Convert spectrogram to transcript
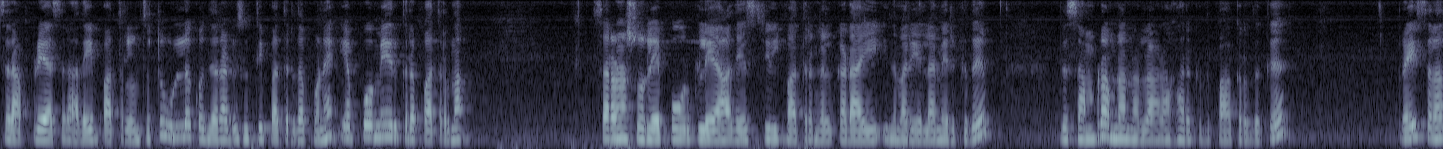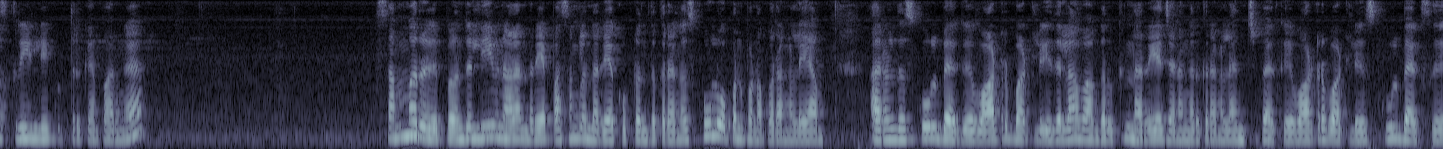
சரி அப்படியா சார் அதையும் பார்த்துடலாம்னு சொல்லிட்டு உள்ளே கொஞ்ச நேரம் அப்படியே சுற்றி பார்த்துட்டு தான் போனேன். எப்போவுமே இருக்கிற பாத்திரம் தான். சரவணா ஸ்டோரில் எப்போ இருக்குல்லையா அதே ஸ்டீல் பாத்திரங்கள் கடாய் இந்த மாதிரி எல்லாமே இருக்குது. இந்த சம்பளம்லாம் நல்லா அழகாக இருக்குது பார்க்குறதுக்கு. ப்ரைஸ் எல்லாம் ஸ்க்ரீன்லேயே கொடுத்துருக்கேன் பாருங்கள் சம்மர் இப்போ வந்து லீவுனால நிறைய பசங்களை நிறையா கூப்பிட்டு வந்துருக்குறாங்க. ஸ்கூல் ஓப்பன் பண்ண போகிறாங்க இல்லையா? அதனால் இந்த ஸ்கூல் பேக்கு வாட்டர் பாட்டில் இதெல்லாம் வாங்குறதுக்கு நிறைய ஜனங்க இருக்கிறாங்க. Lunch bag water bottle school bags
